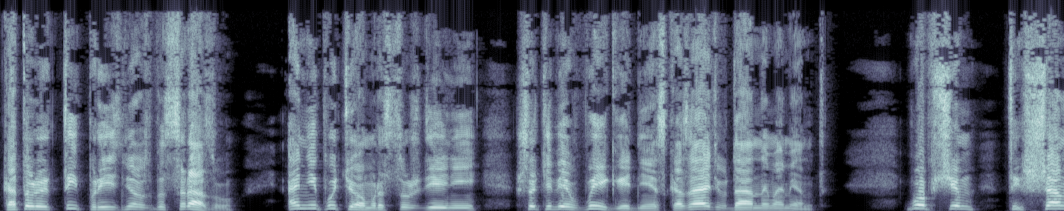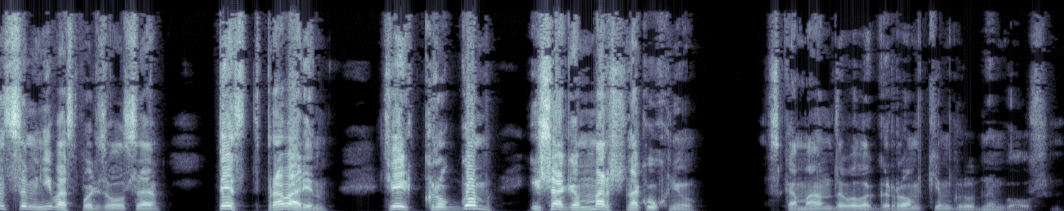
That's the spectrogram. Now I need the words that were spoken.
который ты произнес бы сразу, а не путем рассуждений, что тебе выгоднее сказать в данный момент. В общем, ты шансом не воспользовался. Тест провален. Теперь кругом и шагом марш на кухню, — скомандовала громким грудным голосом.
